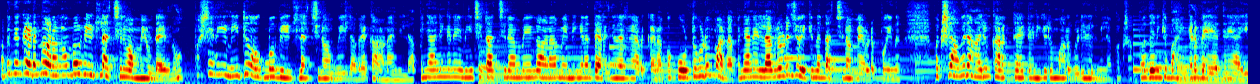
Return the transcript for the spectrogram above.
അപ്പൊ ഞാൻ കിടന്നുറങ്ങുമ്പോൾ വീട്ടിൽ അച്ഛനും അമ്മയും ഉണ്ടായിരുന്നു. പക്ഷെ എനിക്ക് എണീറ്റ് നോക്കുമ്പോൾ വീട്ടിൽ അച്ഛനും അമ്മയും അവരെ കാണാനില്ല. അപ്പൊ ഞാൻ ഇങ്ങനെ എണീച്ചിട്ട് അച്ഛനും അമ്മയും കാണാൻ വേണ്ടി ഇങ്ങനെ തെരഞ്ഞു തെരഞ്ഞു നടക്കുകയാണ് അപ്പൊ കൂട്ടുകുടുംബാണ്. അപ്പൊ ഞാൻ എല്ലാവരോടും ചോദിക്കുന്നുണ്ട് അച്ഛനും അമ്മയും എവിടെ പോയിന്ന്? പക്ഷെ അവരാരും കറക്റ്റായിട്ട് എനിക്കൊരു മറുപടി തരുന്നില്ല. പക്ഷെ അപ്പൊ അതെനിക്ക് ഭയങ്കര വേദനയായി.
